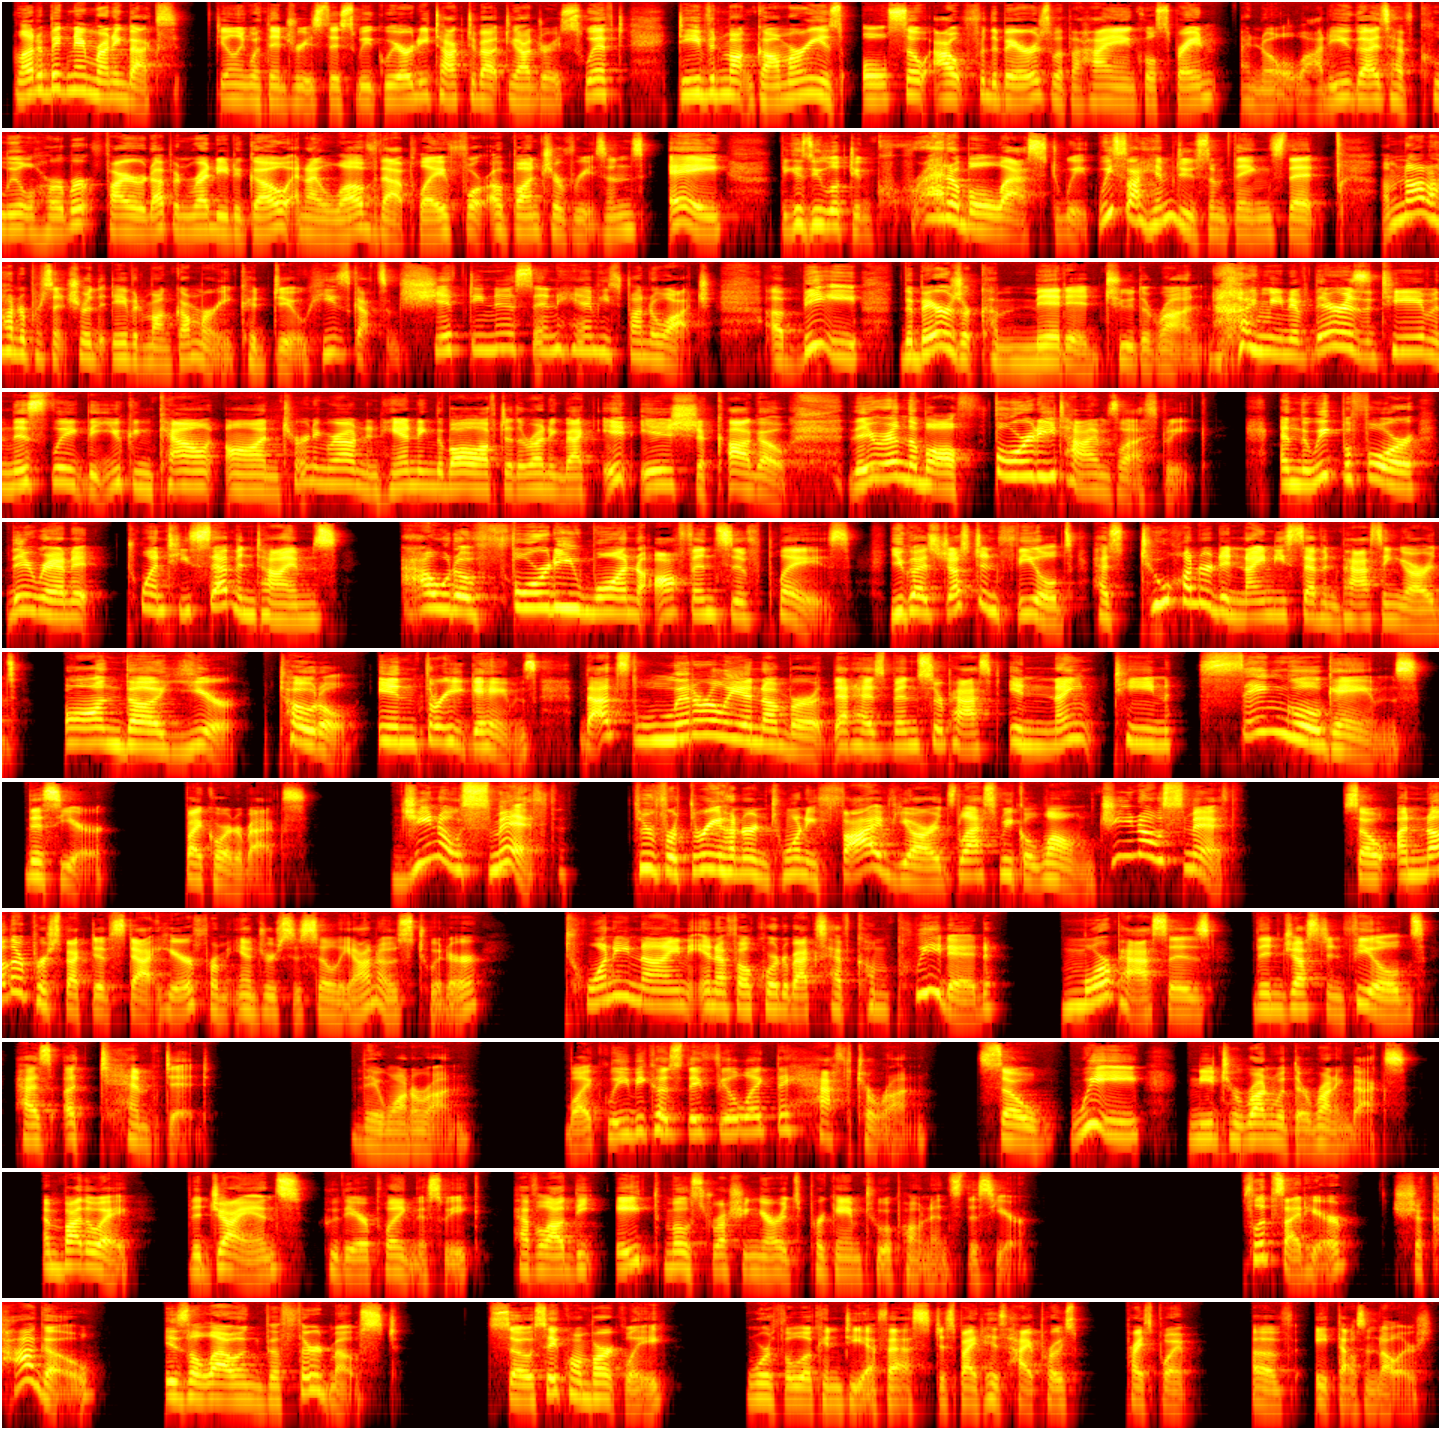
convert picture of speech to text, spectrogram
A lot of big name running backs dealing with injuries this week. We already talked about DeAndre Swift. David Montgomery is also out for the Bears with a high ankle sprain. I know a lot of you guys have Khalil Herbert fired up and ready to go, and I love that play for a bunch of reasons. A, because he looked incredible last week. We saw him do some things that I'm not 100% sure that David Montgomery could do. He's got some shiftiness in him. He's fun to watch. A B, the Bears are committed to the run. I mean, if there is a team in this league that you can count on turning around and handing the ball off to the running back, it is Chicago. They ran the ball 40 times last week. And the week before, they ran it 27 times out of 41 offensive plays. You guys, Justin Fields has 297 passing yards on the year total in three games. That's literally a number that has been surpassed in 19 single games this year by quarterbacks. Geno Smith threw for 325 yards last week alone. Geno Smith. So, another perspective stat here from Andrew Siciliano's Twitter 29 NFL quarterbacks have completed more passes than Justin Fields has attempted. They want to run, likely because they feel like they have to run. So we need to run with their running backs. And by the way, the Giants, who they are playing this week, have allowed the eighth most rushing yards per game to opponents this year. Flip side here, Chicago is allowing the third most. So Saquon Barkley, worth a look in DFS despite his high price, price point of $8,000.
